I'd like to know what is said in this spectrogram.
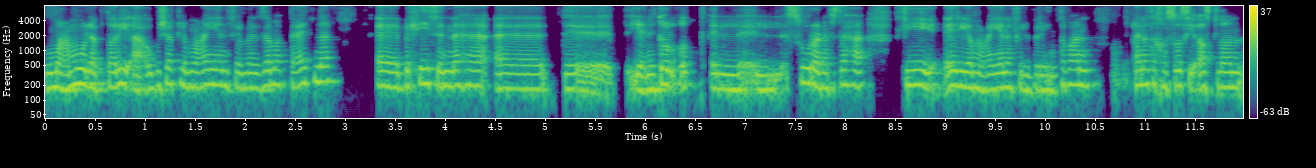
ومعمولة بطريقة أو بشكل معين في الملزمة بتاعتنا بحيث إنها آه، يعني تلقط ال- الصورة نفسها في area معينة في ال brain طبعا أنا تخصصي أصلا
